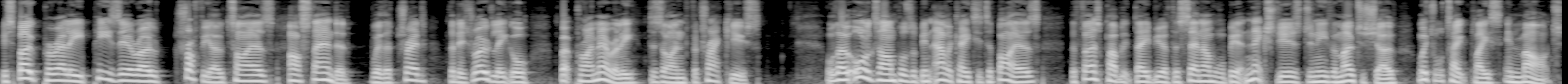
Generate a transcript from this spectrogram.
Bespoke Pirelli P Zero Trofeo tyres are standard, with a tread that is road legal but primarily designed for track use. Although all examples have been allocated to buyers, the first public debut of the Senna will be at next year's Geneva Motor Show, which will take place in March.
